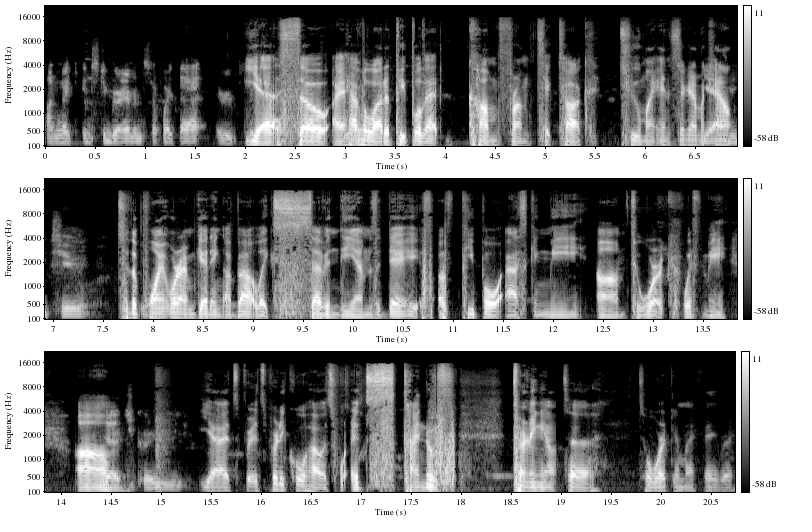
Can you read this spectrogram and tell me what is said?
on like Instagram and stuff like that? Or Yeah, so I have a lot of people that come from TikTok to my Instagram Yeah, account me too. to the point where I'm getting about like seven DMs a day of- of people asking me um, to work with me. Um, yeah, it's crazy. yeah, it's it's pretty cool how it's it's kind of turning out to to work in my favor.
